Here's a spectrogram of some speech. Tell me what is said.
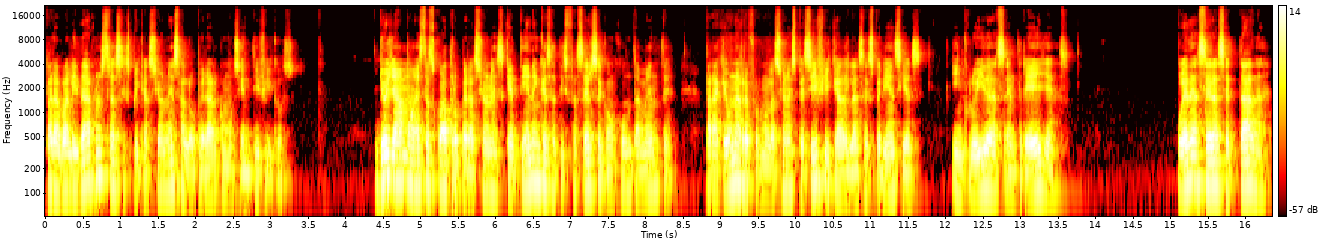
para validar nuestras explicaciones al operar como científicos. Yo llamo a estas cuatro operaciones que tienen que satisfacerse conjuntamente para que una reformulación específica de las experiencias, incluidas entre ellas, pueda ser aceptada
